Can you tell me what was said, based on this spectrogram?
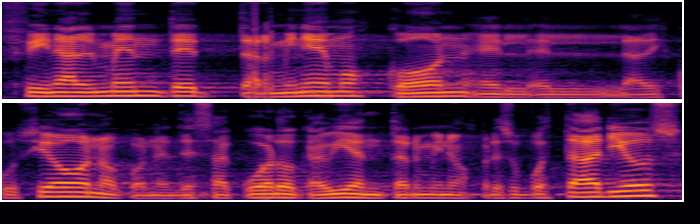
finalmente terminemos con la discusión o con el desacuerdo que había en términos presupuestarios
